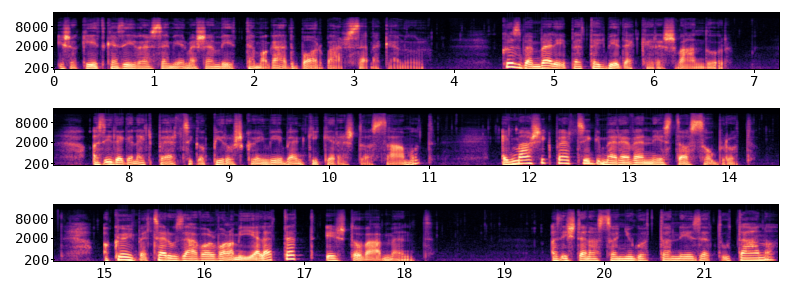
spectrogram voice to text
és a két kezével szemérmesen védte magát barbár szemek elől. Közben belépett egy bédekkeres vándor. Az idegen egy percig a piros könyvében kikereste a számot, egy másik percig mereven nézte a szobrot. A könyvbe ceruzával valami jelet tett, és tovább ment. Az Isten asszony nyugodtan nézett utána,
